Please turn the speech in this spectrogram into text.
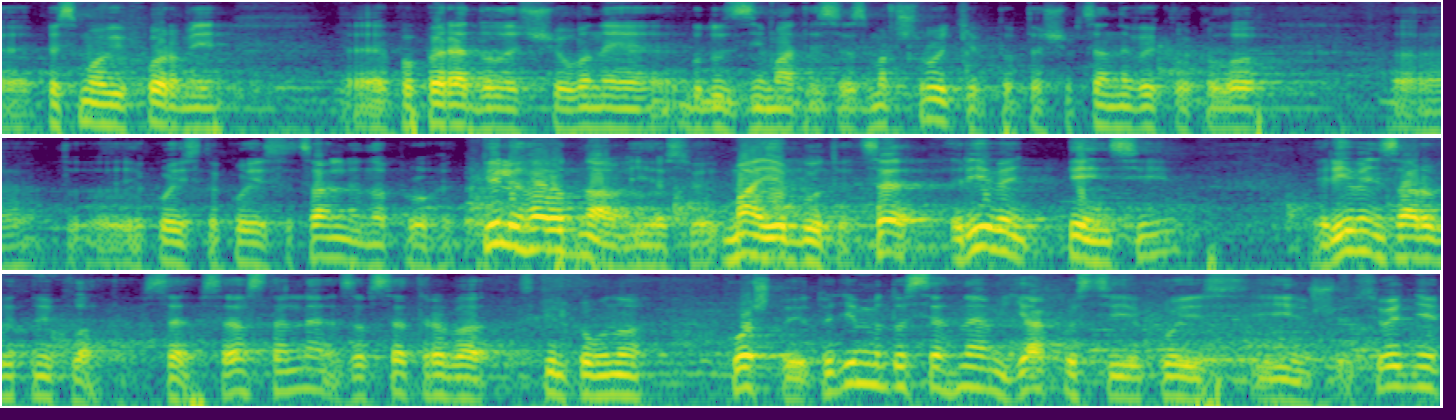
в письмовій формі попередили, що вони будуть зніматися з маршрутів, тобто, щоб це не викликало якоїсь такої соціальної напруги. Пільга одна є має бути це рівень пенсії, рівень заробітної плати. Все, все остальне за все треба, скільки воно коштує. Тоді ми досягнемо якості якоїсь іншої. Сьогодні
